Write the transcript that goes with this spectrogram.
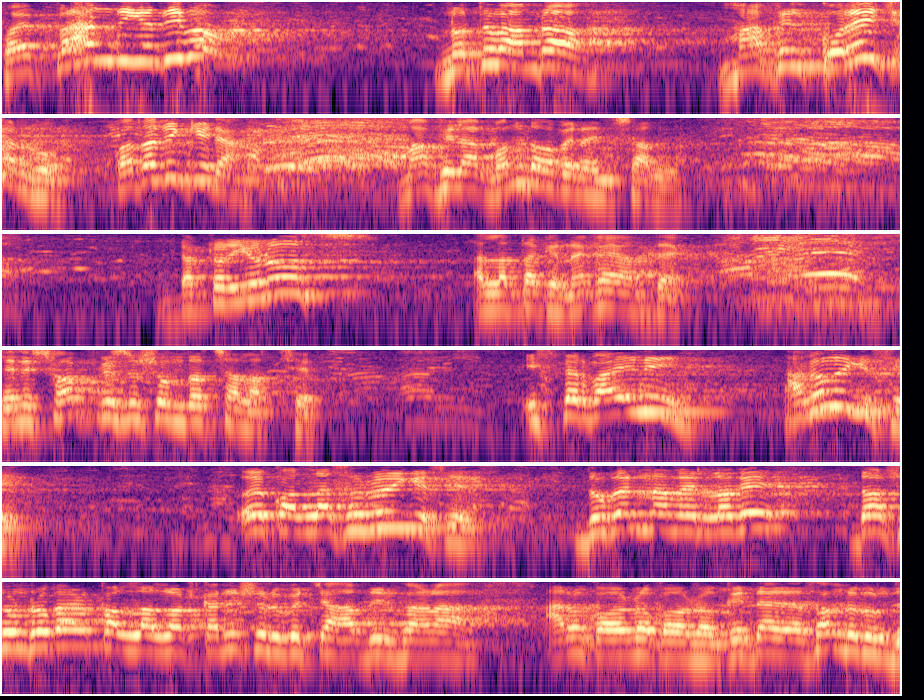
হয় প্রাণ দিয়ে দিব, নতুবা আমরা মাহফিল করেই ছাড়বো। কথা ঠিক কিনা? মাহফিল আর বন্ধ হবে না ইনশাল্লাহ ডক্টর ইউনুস, আল্লাহ তাকে নেখায়াত দেখ। তিনি সব কিছু সুন্দর চালাচ্ছেন। ইস্তার বাহিনী আগল হয়ে গেছে। ওই কল্লা শুরু হয়ে গেছে। দুগান নামের লগে দশ রোগার কল্লা লটকানি শুরু করছে হাজির ভাড়া। আরও করো করো কেতা চন্দ্রগুঞ্জ।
